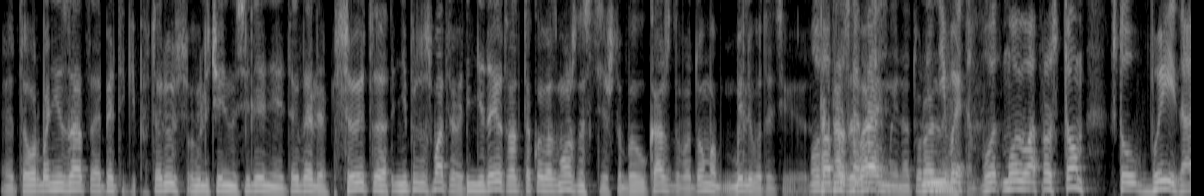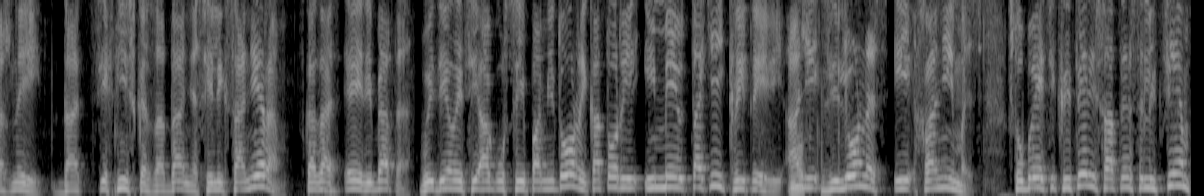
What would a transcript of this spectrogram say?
Это урбанизация, опять-таки, повторюсь, увеличение населения и так далее. Все это не предусматривает, не дает вот такой возможности, чтобы у каждого дома были вот эти Мой так называемые натуральные... Не в этом. Вот мой вопрос в том, что вы должны дать техническое задание селекционерам, сказать, эй, ребята, вы делаете огурцы и помидоры, которые имеют такие критерии, они зеленость и хранимость, чтобы эти критерии соответствовали тем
